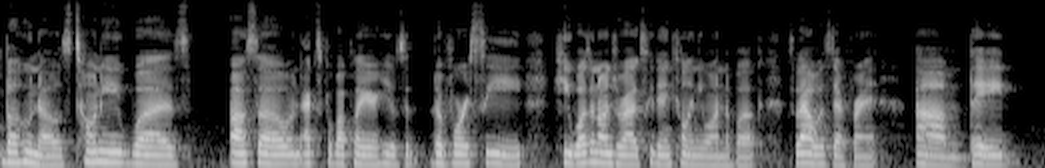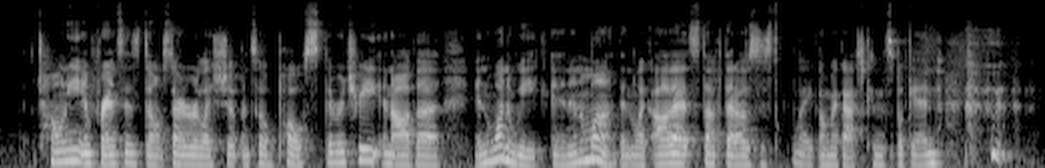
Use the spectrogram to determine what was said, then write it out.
But who knows? Tony was also an ex football player. He was a divorcee. He wasn't on drugs. He didn't kill anyone in the book. So that was different. Um, they Tony and Frances don't start a relationship until post the retreat and all the in one week and in a month and like all that stuff that I was just like, oh my gosh, can this book end?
